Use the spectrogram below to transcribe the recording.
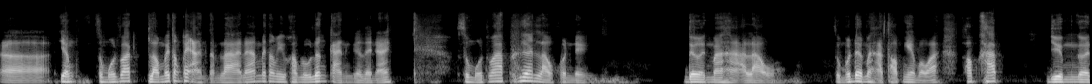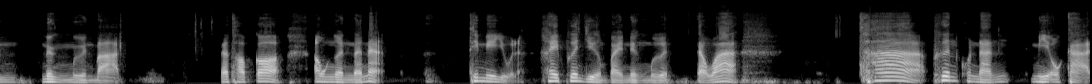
เอ่อยังสมมุติว่าเราไม่ต้องไปอ่านตำรานะ ไม่ต้องมีความรู้เรื่องการเงินเลยนะ สมมุติว่าเพื่อนเราคนหนึ่งเดินมาหาเรา สมมติเดินมาหาท็อปเนี่ยบอกว่าท็อปครับ ยืมเงินหนึ่งหมื่นบาท แล้วท็อปก็เอาเงินนั้นน่ะที่มีอยู่นะให้เพื่อนยืมไปหนึ่งหมื่นแต่ว่าถ้าเพื่อนคนนั้นมีโอกาส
